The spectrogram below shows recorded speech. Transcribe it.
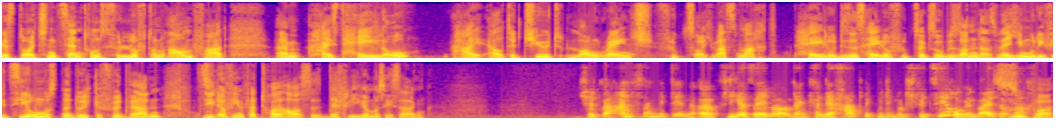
des Deutschen Zentrums für Luft- und Raumfahrt, ähm, heißt HALO, High Altitude Long Range Flugzeug. Was macht Halo, dieses Halo-Flugzeug so besonders? Welche Modifizierungen mussten da durchgeführt werden? Sieht auf jeden Fall toll aus, der Flieger, muss ich sagen. Ich würde mal anfangen mit den äh, Flieger selber und dann kann der Hardwick mit den Modifizierungen weitermachen. Super,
